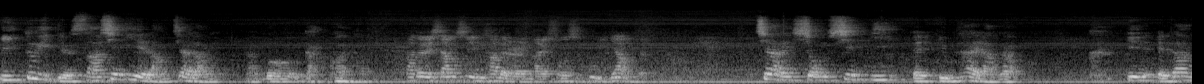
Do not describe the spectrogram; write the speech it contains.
伊对着相信伊的人，这人啊无共款吼。他对相信他的人来说是不一样的。遮个相信伊的犹太人啊，因会当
